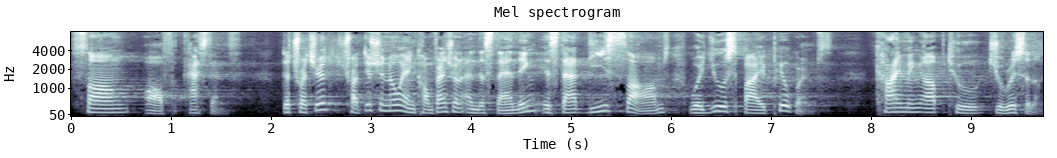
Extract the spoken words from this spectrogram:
Song of Ascents. The tra- traditional and conventional understanding is that these psalms were used by pilgrims climbing up to Jerusalem.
